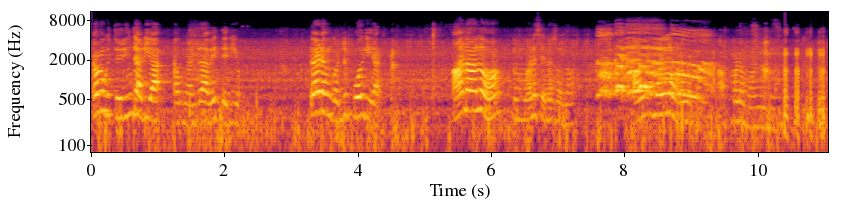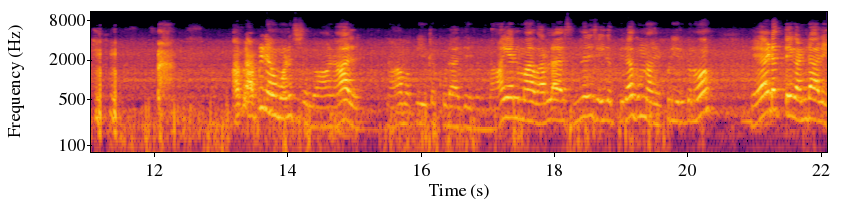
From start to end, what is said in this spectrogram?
நமக்கு தெரிந்த அடியார் நமக்கு நன்றாகவே தெரியும். வேடம் கொண்டு போகிறார். ஆனாலும் நம்ம மனசு என்ன சொல்லலாம் அவங்க முதல்ல வணங்கட்டும் அப்புறமா நம்ம வாங்கிக்கலாம் அப்படி அப்படி நம்ம மனசு சொல்லுவோம் ஆனால் நாம் அப்படி இருக்கக்கூடாது. நம் நாயன்மா வரலாறு சிந்தனை செய்த பிறகும் நாம் எப்படி இருக்கணும்? வேடத்தை கண்டாலே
